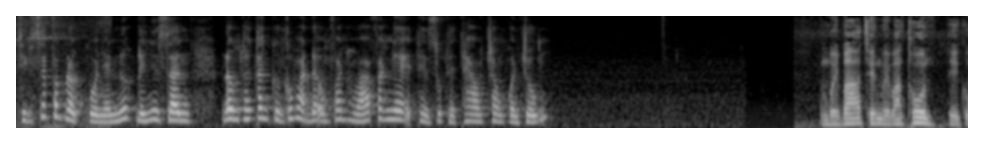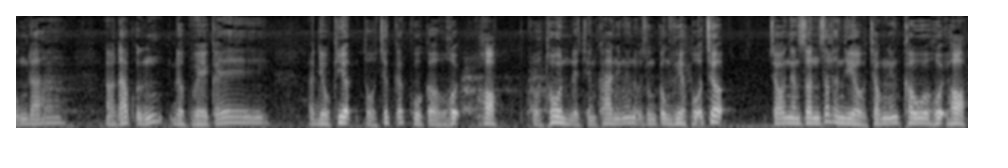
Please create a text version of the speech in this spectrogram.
chính sách pháp luật của nhà nước đến nhân dân, đồng thời tăng cường các hoạt động văn hóa, văn nghệ, thể dục thể thao trong quần chúng. 13 trên 13 thôn thì cũng đã À, đáp ứng được về cái điều kiện tổ chức các cuộc à, hội họp của thôn để triển khai những cái nội dung công việc hỗ trợ cho nhân dân rất là nhiều trong những khâu hội họp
